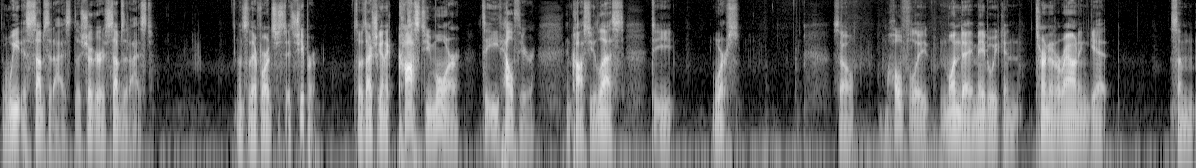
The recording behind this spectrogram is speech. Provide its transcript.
The wheat is subsidized. The sugar is subsidized. And so therefore it's just it's cheaper. So it's actually going to cost you more to eat healthier and cost you less to eat worse. So hopefully one day maybe we can turn it around and get some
